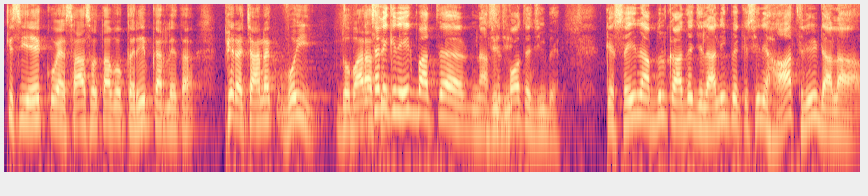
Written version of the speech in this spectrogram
کسی ایک کو احساس ہوتا، وہ قریب کر لیتا، پھر اچانک وہی دوبارہ اچھا لیکن ایک بات ناصر بہت عجیب ہے کہ سیدنا عبد القادر جیلانی پہ کسی نے ہاتھ نہیں ڈالا۔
